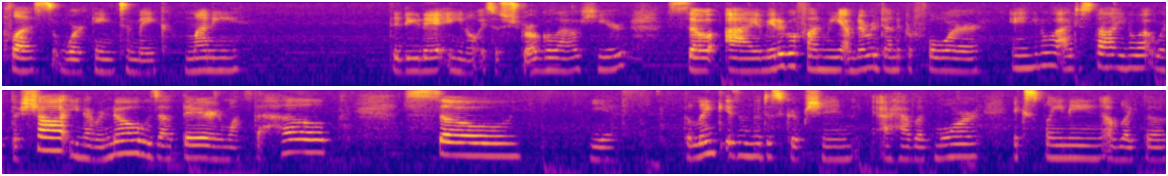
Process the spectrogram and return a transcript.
plus working to make money to do that and you know it's a struggle out here. So I made a GoFundMe I've never done it before and you know what I just thought you know what worth a shot you never know who's out there and wants to help so yes. The link is in the description. I have like more explaining of like the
